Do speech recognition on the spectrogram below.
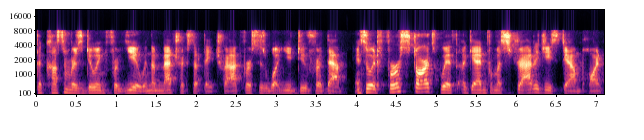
the customer is doing for you and the metrics that they track versus what you do for them. And so it first starts with, again, from a strategy standpoint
